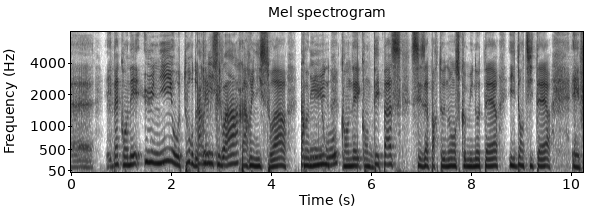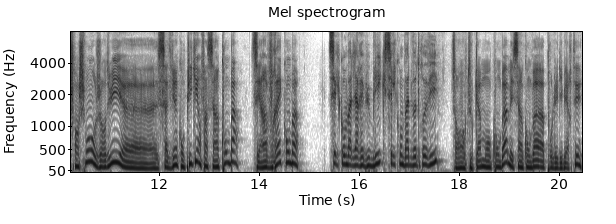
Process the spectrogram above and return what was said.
euh, eh ben, qu'on est unis autour de Par une histoire. par une histoire Par commune, qu'on est qu'on dépasse ses appartenances communautaires, identitaires. Et franchement, aujourd'hui, euh, ça devient compliqué. Enfin, c'est un combat. C'est un vrai combat. C'est le combat de la République, c'est le combat de votre vie. C'est en tout cas mon combat, mais c'est un combat pour les libertés.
